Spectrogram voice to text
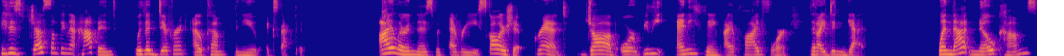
it is just something that happened with a different outcome than you expected. I learned this with every scholarship, grant, job, or really anything I applied for that I didn't get. When that no comes,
